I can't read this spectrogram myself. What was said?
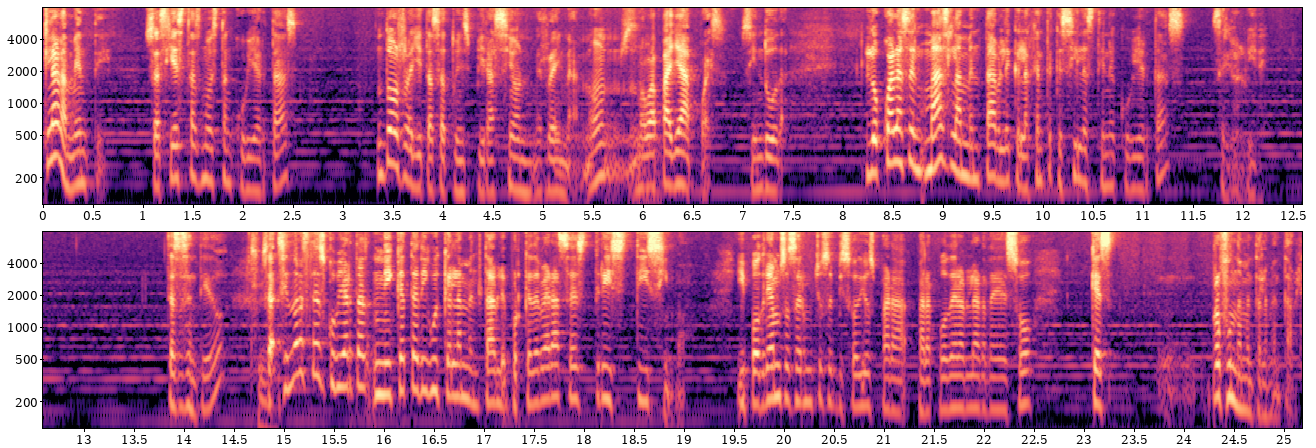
claramente, o sea, si estas no están cubiertas, dos rayitas a tu inspiración, mi reina, ¿no? No va para allá, pues, sin duda. Lo cual hace más lamentable que la gente que sí las tiene cubiertas se le olvide. ¿Te hace sentido? O sea, si no las tienes cubiertas, ni qué te digo y qué lamentable, porque de veras es tristísimo. Y podríamos hacer muchos episodios para, para poder hablar de eso, que es profundamente lamentable.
